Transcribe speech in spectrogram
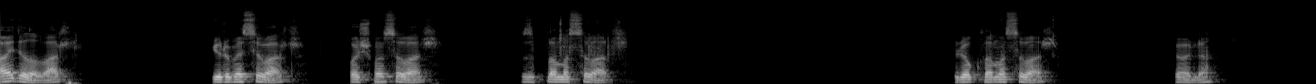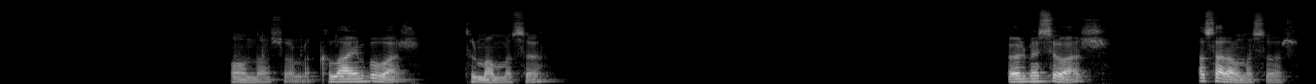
Idle var. Yürümesi var. Koşması var. Zıplaması var. Bloklaması var. Şöyle. Ondan sonra climb'ı var. Tırmanması. Ölmesi var. Hasar alması var.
